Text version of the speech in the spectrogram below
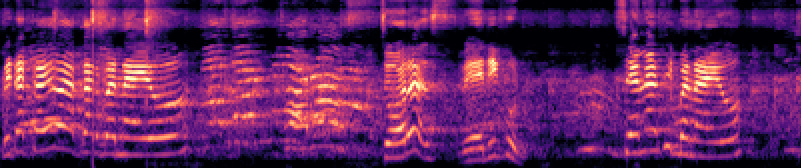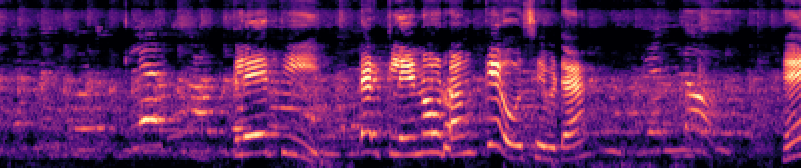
બેટા કયો આકાર બનાવ્યો ચોરસ. વેરી ગુડ શેનાથી બનાવ્યો ક્લેથી. તાર ક્લેનો રંગ કેવો છે બેટા? હે?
